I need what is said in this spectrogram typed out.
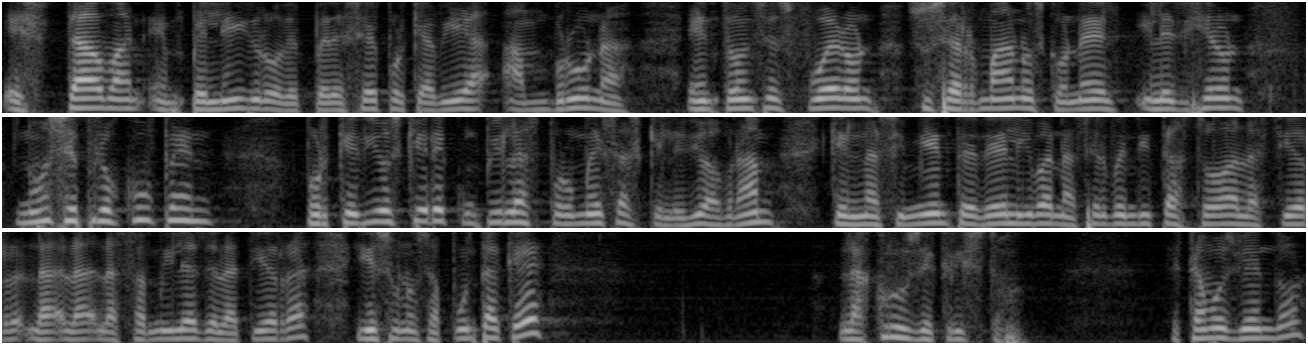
estaban en peligro de perecer porque había hambruna. Entonces fueron sus hermanos con él y les dijeron, no se preocupen, porque Dios quiere cumplir las promesas que le dio a Abraham, que el nacimiento de él iban a ser benditas todas las, las familias de la tierra, y eso nos apunta a qué? La cruz de Cristo. Estamos viendo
